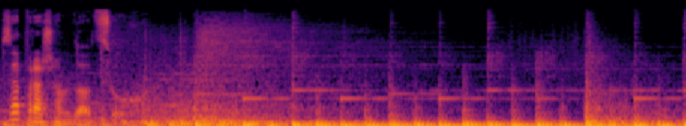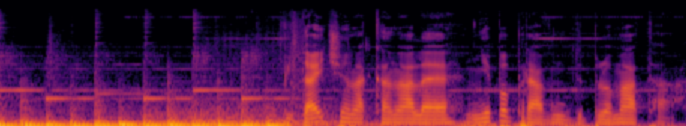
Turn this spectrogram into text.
Zapraszam do odsłuchu. Witajcie na kanale Niepoprawny Dyplomata.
